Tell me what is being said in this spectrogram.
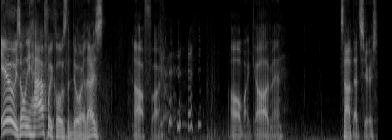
Ew, he's only halfway closed the door. That is... Oh, fuck. Oh my god, man. It's not that serious.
